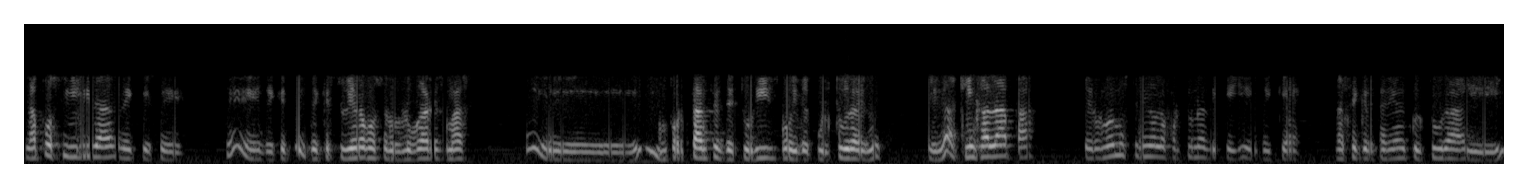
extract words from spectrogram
la posibilidad de que se eh, de, que, de que estuviéramos en los lugares más eh, importantes de turismo y de cultura aquí en Jalapa, pero no hemos tenido la fortuna de que, de que la Secretaría de Cultura y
